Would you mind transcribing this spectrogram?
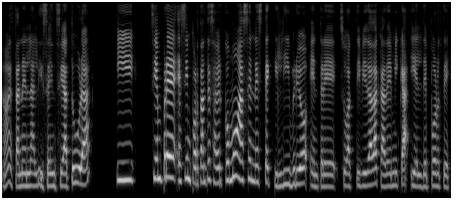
¿no? Están en la licenciatura y siempre es importante saber cómo hacen este equilibrio entre su actividad académica y el deporte.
